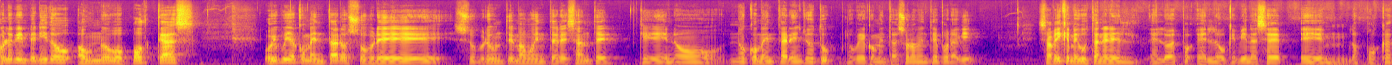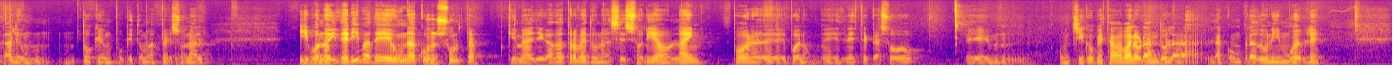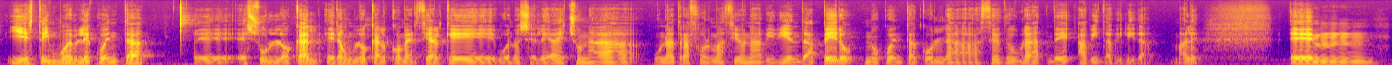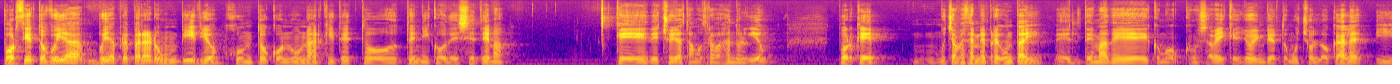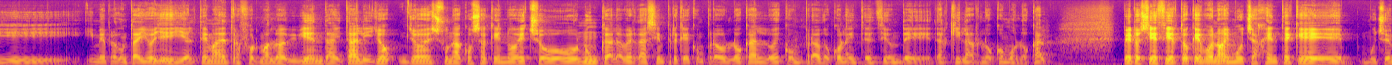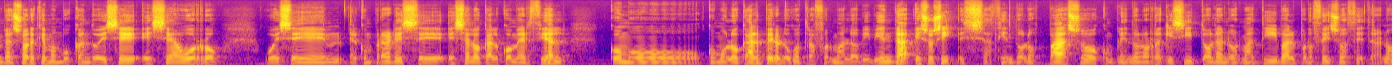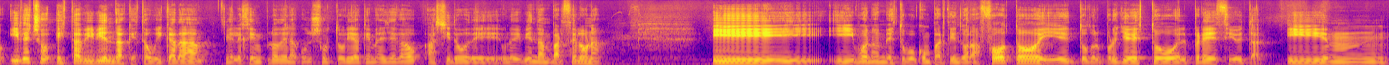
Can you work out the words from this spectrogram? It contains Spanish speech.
Hola, bienvenido a un nuevo podcast. Hoy voy a comentaros sobre, sobre un tema muy interesante que no, no comentaré en YouTube, lo voy a comentar solamente por aquí. Sabéis que me gustan en, lo, que viene a ser em, los podcasts darle un, toque un poquito más personal. Y bueno, y deriva de una consulta que me ha llegado a través de una asesoría online por, eh, bueno, en este caso, em, un chico que estaba valorando la, la compra de un inmueble. Y este inmueble cuenta eh, es un local, era un local comercial que, bueno, se le ha hecho una, transformación a vivienda, pero no cuenta con la cédula de habitabilidad, ¿vale? Em, por cierto, voy a, voy a preparar un vídeo junto con un arquitecto técnico de ese tema, que de hecho ya estamos trabajando el guion, porque muchas veces me preguntáis el tema de, como, como sabéis que yo invierto mucho en locales y, me preguntáis, oye, y el tema de transformarlo a vivienda y tal, y yo, yo es una cosa que no he hecho nunca, la verdad, siempre que he comprado un local lo he comprado con la intención de, alquilarlo como local. Pero sí es cierto que, bueno, hay mucha gente que, muchos inversores que van buscando ese, ese ahorro o ese, el comprar ese, ese local comercial como, local, pero luego transformarlo a vivienda, eso sí, haciendo los pasos, cumpliendo los requisitos, la normativa, el proceso, etcétera, ¿no? Y de hecho, esta vivienda que está ubicada, el ejemplo de la consultoría que me ha llegado ha sido de una vivienda en Barcelona. Y, y bueno, me estuvo compartiendo la foto y todo el proyecto, el precio y tal. Y. Mm,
